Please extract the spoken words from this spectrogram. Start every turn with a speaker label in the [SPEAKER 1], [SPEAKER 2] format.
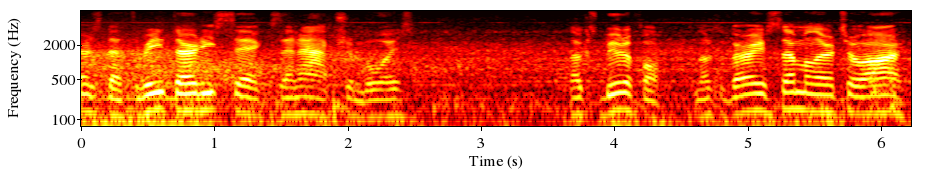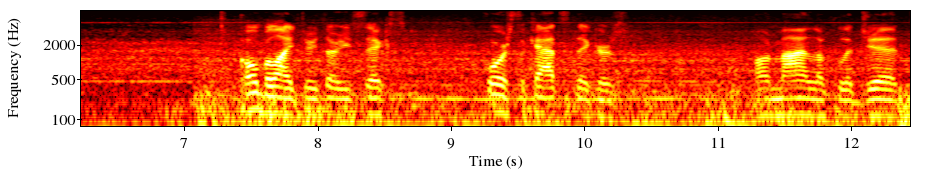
[SPEAKER 1] There's the 336 in action, boys. Looks beautiful. Looks very similar to our Kabolite 336. Of course, the cat stickers on mine look legit.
